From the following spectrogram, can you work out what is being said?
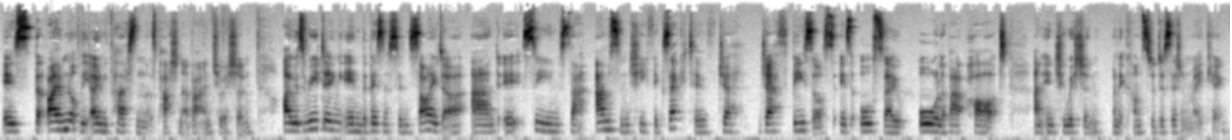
is that I'm not the only person that's passionate about intuition. I was reading in the Business Insider, and it seems that Amazon chief executive Jeff, Jeff Bezos is also all about heart and intuition when it comes to decision making.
